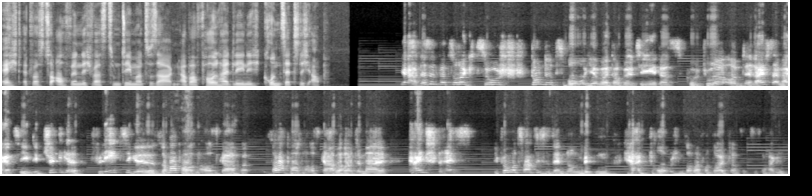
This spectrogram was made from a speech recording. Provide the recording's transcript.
echt etwas zu aufwendig, was zum Thema zu sagen, aber Faulheit lehne ich grundsätzlich ab. Ja, da sind wir zurück zu Stunde 2 hier bei Doppel-T, das Kultur- und Lifestyle-Magazin, die chillige, fläzige Sommerpausenausgabe. Sommerpausenausgabe. Heute mal kein Stress. Die 25. Sendung mitten ja, im tropischen Sommer von Deutschland sozusagen.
